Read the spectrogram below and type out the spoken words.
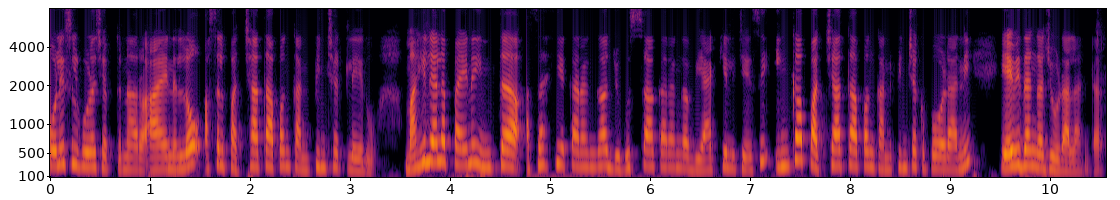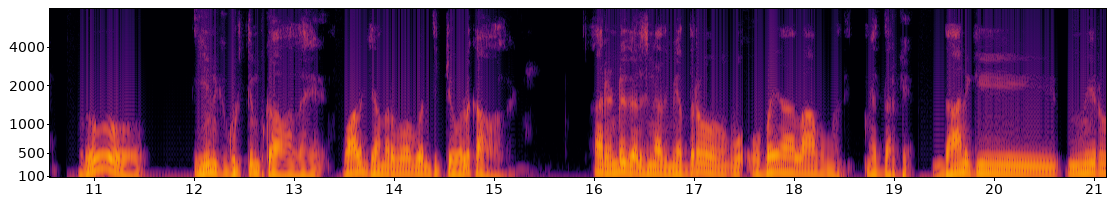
పోలీసులు కూడా చెప్తున్నారు. ఆయనలో అసలు పశ్చాత్తాపం కనిపించట్లేదు. మహిళల పైన ఇంత అసహ్యకరంగా జుగుత్సాకరంగా వ్యాఖ్యలు చేసి ఇంకా పశ్చాత్తాపం కనిపించకపోవడాన్ని ఏ విధంగా చూడాలంటారు? ఇప్పుడు ఈయనకి గుర్తింపు కావాలి. వాళ్ళకి చంద్రబాబు అని తిట్టేవాళ్ళు కావాలి. ఆ రెండు కలిసిన అది మీ ఇద్దరు ఉభయ లాభం అది మీ ఇద్దరికి. దానికి మీరు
